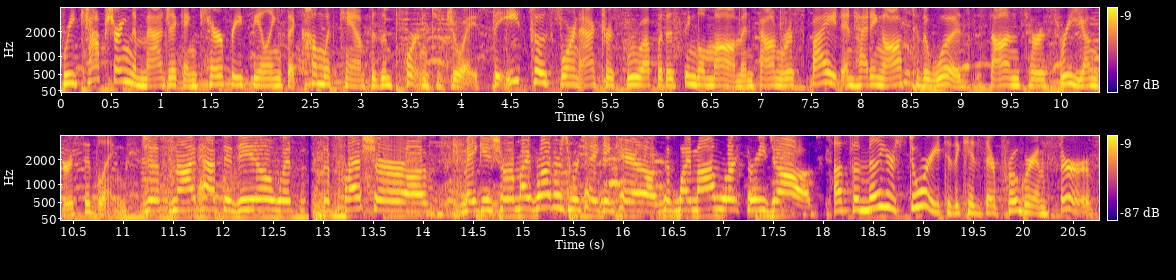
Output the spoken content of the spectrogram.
Recapturing the magic and carefree feelings that come with camp is important to Joyce. The East Coast born actress grew up with a single mom and found respite in heading off to the woods, sans her three younger siblings. Just not have to deal with the pressure of making sure my brothers were taken care of because my mom worked three jobs. A familiar story to the kids their programs serve,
